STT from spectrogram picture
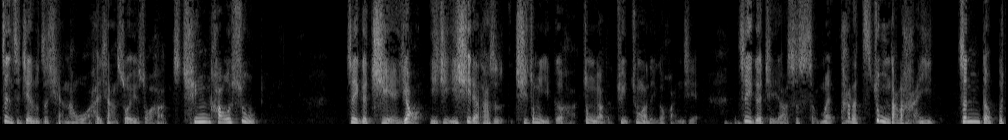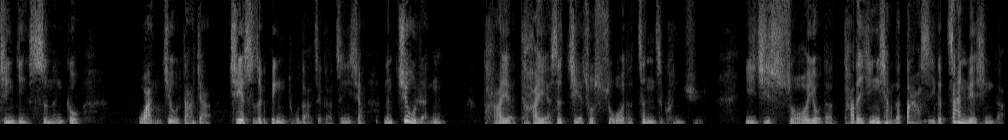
正式介入之前呢，我还想说一说哈，青蒿素这个解药以及一系列，它是其中一个哈重要的最重要的一个环节。这个解药是什么？它的重大的含义真的不仅仅是能够挽救大家揭示这个病毒的这个真相，能救人，他也他也是解除所有的政治困局，以及所有的它的影响的大是一个战略性的，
